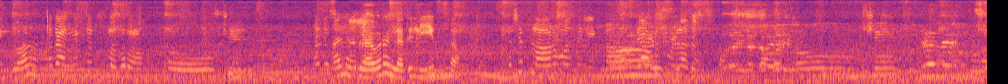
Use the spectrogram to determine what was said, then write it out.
എന്തുവാ? അത് അങ്ങനത്തെ ഒരു ഫ്ലവറാണ് ഓക്കെ. അല്ല ഫ്ലവർ അല്ല അത് ലീവ്സാ പക്ഷെ ഫ്ലവർ പോലത്തെ ലീഫ് അവിടെ ഫുൾ അത് ഓക്കെ സോ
